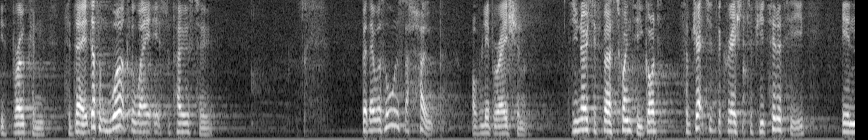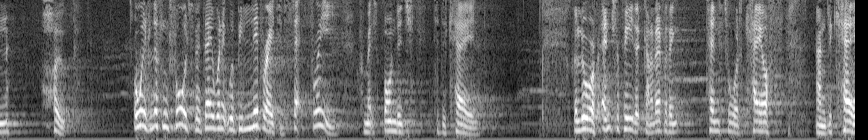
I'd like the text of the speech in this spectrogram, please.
is broken today. It doesn't work the way it's supposed to. But there was always the hope of liberation. Did you notice verse 20? God subjected the creation to futility in hope. Always looking forward to the day when it would be liberated, set free from its bondage to decay. The law of entropy, that kind of everything tends towards chaos and decay,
